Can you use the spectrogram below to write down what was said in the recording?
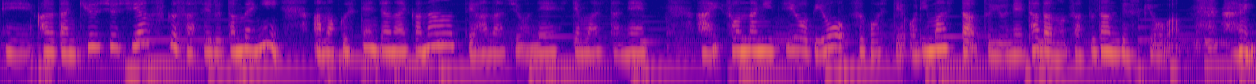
えー、体に吸収しやすくさせるために甘くしてんじゃないかなっていう話をねしてましたね。はい、そんな日曜日を過ごしておりましたというねただの雑談です今日は。はい、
